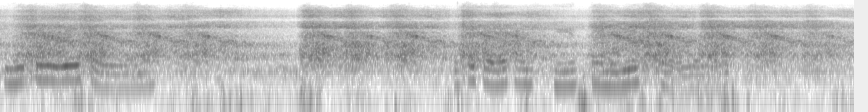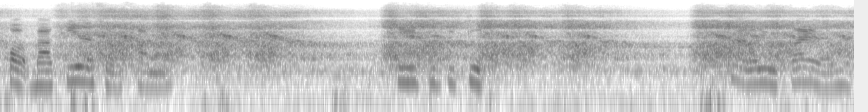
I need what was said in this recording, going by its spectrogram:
ไม่ต้องเลือกสองแล้วนะ แล้วก็จะว่าทำเค้กตอนนี้เลือกสองแล้วเกาะบาร์กี้น่สำคัญที่จุดจุดจุดถ้าเราอยู่ใกล้แล้วเนี่ย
